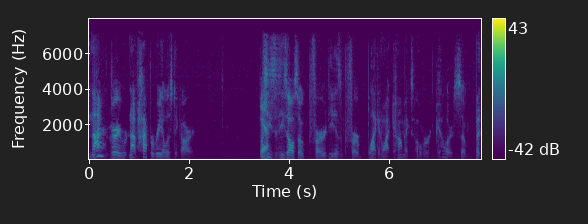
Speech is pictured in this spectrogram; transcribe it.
not very not hyper realistic art. Plus, Yeah. he's he's also preferred. He doesn't prefer black and white comics over colors. So, but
